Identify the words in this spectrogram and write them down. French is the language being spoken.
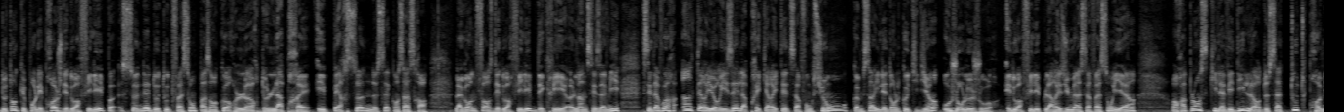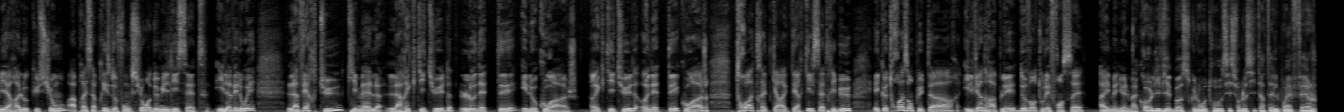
D'autant que pour les proches d'Édouard Philippe, ce n'est de toute façon pas encore l'heure de l'après et personne ne sait quand ça sera. La grande force d'Édouard Philippe, décrit l'un de ses amis, c'est d'avoir intériorisé la précarité de sa fonction. Comme ça, il est dans le quotidien, au jour le jour. Édouard Philippe l'a résumé à sa façon hier en rappelant ce qu'il avait dit lors de sa toute première allocution après sa prise de fonction en 2017. Il avait loué la vertu qui mêle la rectitude, l'honnêteté et le courage. Rectitude, honnêteté, courage, trois traits de caractère qu'il s'attribue et que trois ans plus tard, il vient de rappeler devant tous les Français à Emmanuel Macron. Olivier Boss, que l'on retrouve aussi sur le site rtl.fr.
